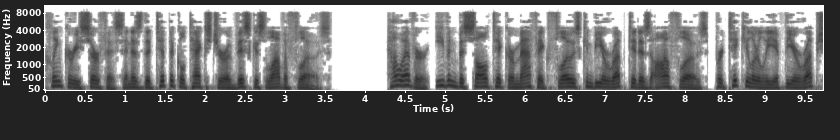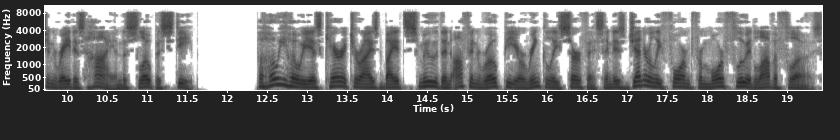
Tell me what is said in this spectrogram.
clinkery surface and is the typical texture of viscous lava flows. However, even basaltic or mafic flows can be erupted as Aa flows, particularly if the eruption rate is high and the slope is steep. Pahoehoe is characterized by its smooth and often ropey or wrinkly surface and is generally formed from more fluid lava flows.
